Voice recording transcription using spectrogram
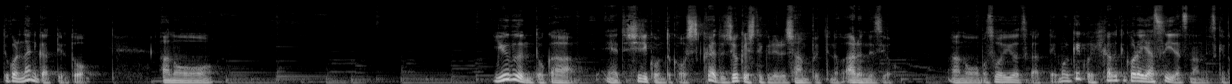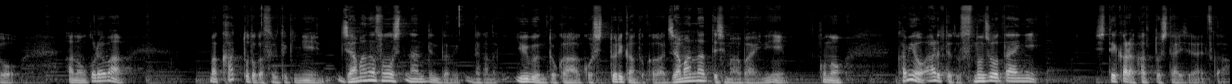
でこれ何かっていうとあの油分とか、えー、とシリコンとかをしっかりと除去してくれるシャンプーっていうのがあるんですよ。あのそういうやつがあって。もう結構比較的これは安いやつなんですけどあのこれは、まあ、カットとかする時に邪魔なそのなんていうのなんか油分とかこうしっとり感とかが邪魔になってしまう場合にこの髪をある程度素の状態にしてからカットしたいじゃないですか。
